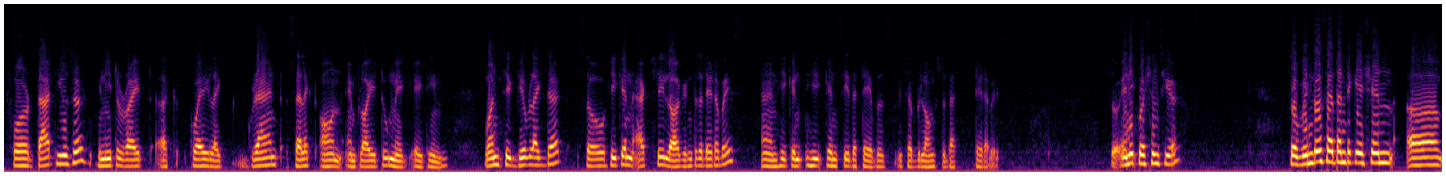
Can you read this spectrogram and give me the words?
for that user you need to write a query like grant select on employee to meg 18 once you give like that so he can actually log into the database and he can he can see the tables which are belongs to that database so any questions here? So windows authentication uh,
